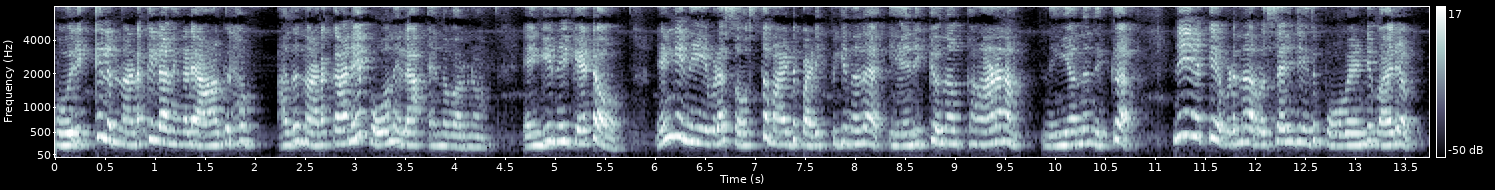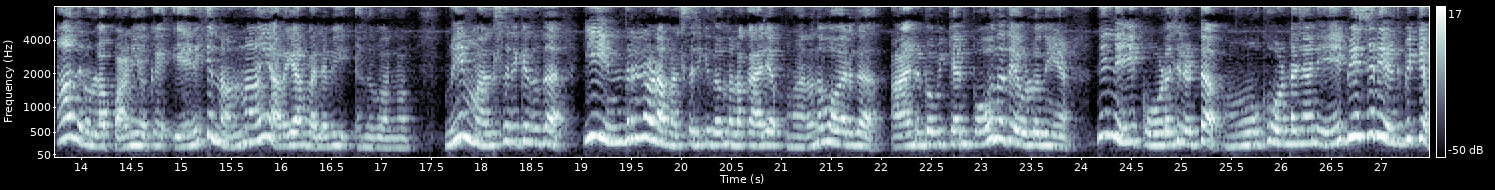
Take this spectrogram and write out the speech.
ഒരിക്കലും നടക്കില്ല നിങ്ങളുടെ ആഗ്രഹം. അത് നടക്കാനേ പോകുന്നില്ല എന്ന് പറഞ്ഞു. എങ്കിൽ നീ കേട്ടോ? എങ്കിൽ നീ ഇവിടെ സ്വസ്ഥമായിട്ട് പഠിപ്പിക്കുന്നത്? എനിക്കൊന്ന് കാണണം. നീ ഒന്ന് നിക്ക്. നീയൊക്കെ ഇവിടുന്ന് റിസൈൻ ചെയ്ത് പോവേണ്ടി വരും. അതിനുള്ള പണിയൊക്കെ എനിക്ക് നന്നായി അറിയാൻ പല്ലവി എന്ന് പറഞ്ഞു. നീ മത്സരിക്കുന്നത് ഈ ഇന്ദ്രനോടാ മത്സരിക്കുന്നത് എന്നുള്ള കാര്യം മറന്നു പോകരുത്. അനുഭവിക്കാൻ പോകുന്നതേ ഉള്ളൂ നീ. നിന്നെ ഈ കോളേജിലിട്ട് മൂക്ക് കൊണ്ട് ഞാൻ എ ബി സി ഡി എഴുതിപ്പിക്കും.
